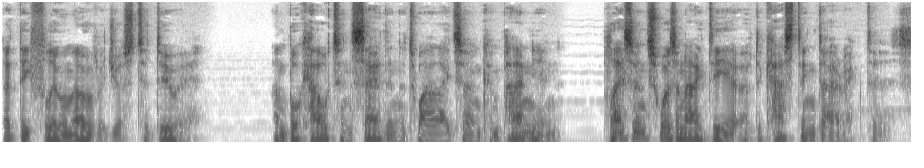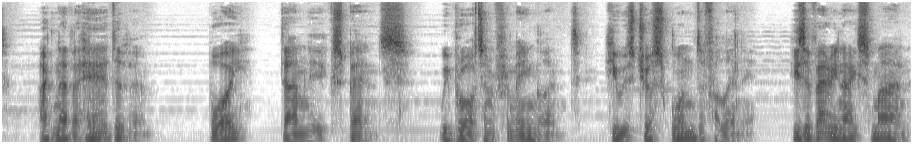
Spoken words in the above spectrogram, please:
that they flew him over just to do it. And Buck Houghton said in The Twilight Zone Companion, Pleasence was an idea of the casting directors. I'd never heard of him. Boy, damn the expense. We brought him from England. He was just wonderful in it. He's a very nice man.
